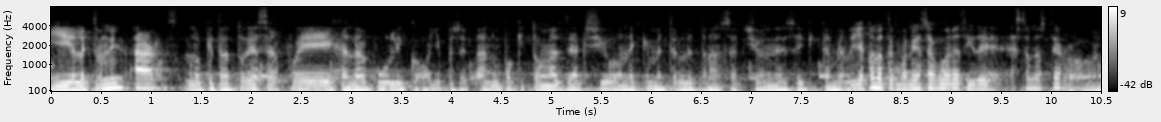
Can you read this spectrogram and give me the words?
y Electronic Arts lo que trató de hacer fue jalar público. Oye, pues hazle un poquito más de acción, hay que meterle transacciones, hay que cambiarlo. Ya cuando te ponías a jugar así de, esto no es terror,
